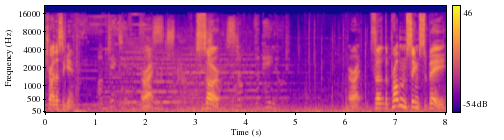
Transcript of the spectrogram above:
Try this again. Alright. So. Alright. So the problem seems to be...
